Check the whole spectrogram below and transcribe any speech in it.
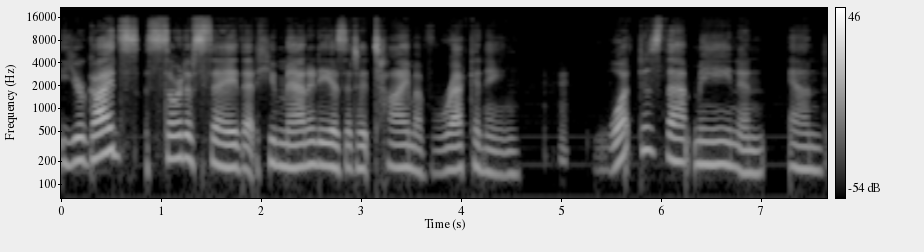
your guides sort of say that humanity is at a time of reckoning. Mhm. What does that mean, and and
